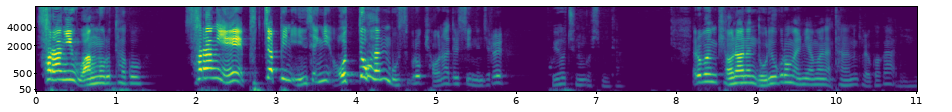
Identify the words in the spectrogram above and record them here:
사랑이 왕노릇하고 사랑에 붙잡힌 인생이 어떠한 모습으로 변화될 수 있는지를 보여주는 것입니다. 여러분 변화는 노력으로 말미암아 나타나는 결과가 아니에요.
